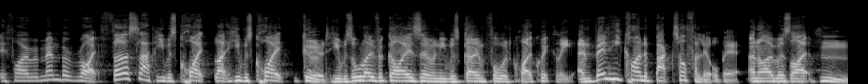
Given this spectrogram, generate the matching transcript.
if I remember right, first lap he was quite like he was quite good. He was all over Gajser and he was going forward quite quickly. And then he kind of backed off a little bit. And I was like, hmm.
